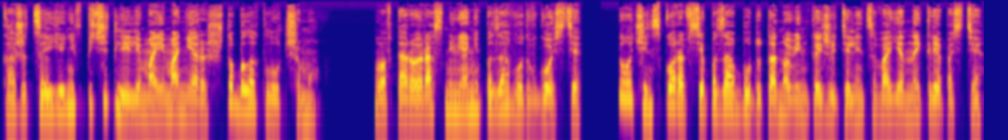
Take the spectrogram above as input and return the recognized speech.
Кажется, ее не впечатлили мои манеры, что было к лучшему. Во второй раз меня не позовут в гости, и очень скоро все позабудут о новенькой жительнице военной крепости.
